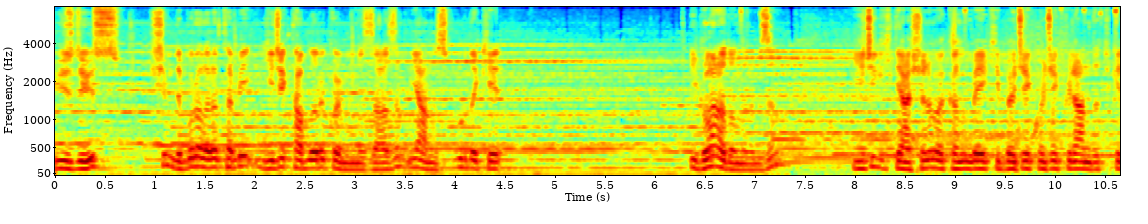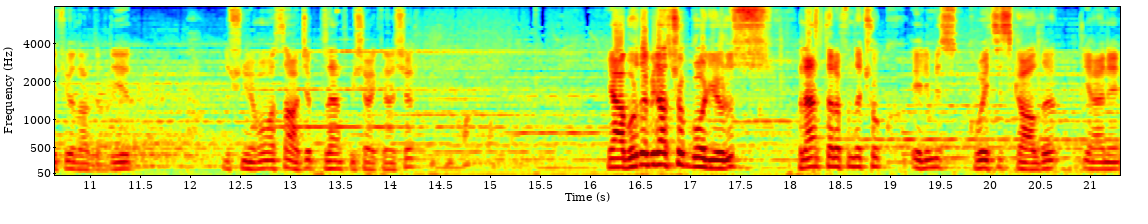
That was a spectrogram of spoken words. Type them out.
%100. Şimdi buralara tabi yiyecek tabloları koymamız lazım. Yalnız buradaki iguanodonlarımızın yiyecek ihtiyaçlarına bakalım. Belki böcek böcek falan da tüketiyorlardır diye düşünüyorum ama sadece plantmiş arkadaşlar. Ya burada biraz çok gol yiyoruz. Plant tarafında çok elimiz kuvvetsiz kaldı. Yani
